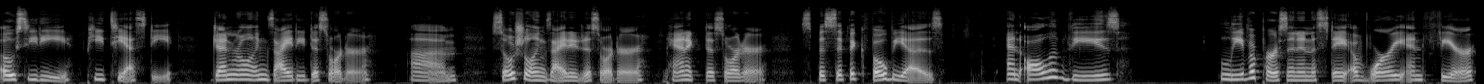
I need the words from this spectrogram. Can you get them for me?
OCD, PTSD, general anxiety disorder, um, social anxiety disorder, panic disorder, specific phobias. And all of these leave a person in a state of worry and fear,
